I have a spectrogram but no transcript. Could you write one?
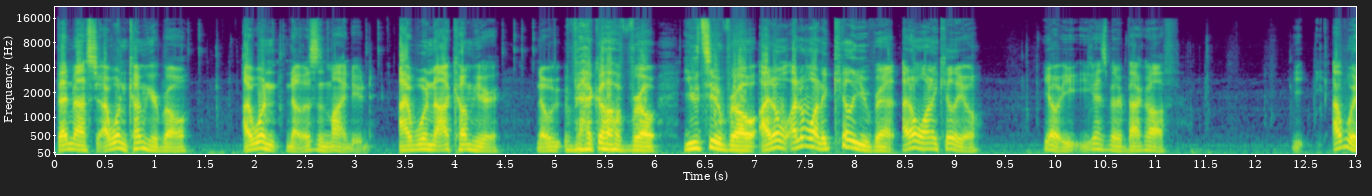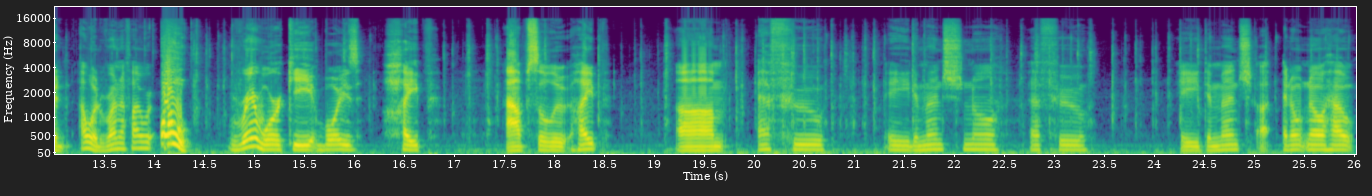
Bedmaster, I wouldn't come here, bro. I wouldn't... No, this is mine, dude. I would not come here. No, back off, bro. You too, bro. I don't I don't want to kill you, Brent. I don't want to kill you. Yo, you, you, guys better back off. I would I would run if I were... Oh! Rare war key, boys. Hype. Absolute hype. Um, F who... A-dimensional... F who a dimension. I, I don't know how.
